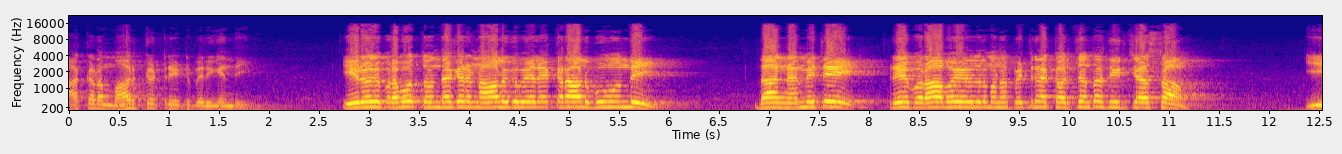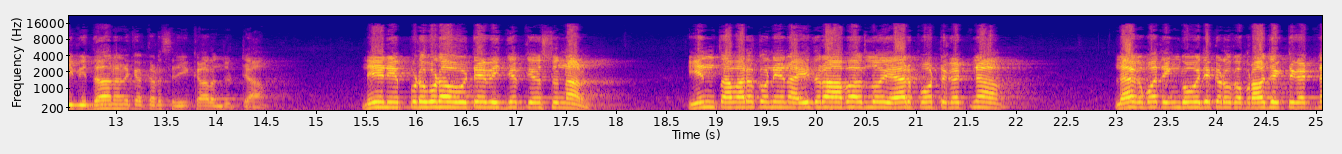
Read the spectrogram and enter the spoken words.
అక్కడ మార్కెట్ రేటు పెరిగింది. ఈరోజు ప్రభుత్వం దగ్గర నాలుగు వేల ఎకరాలు భూమి ఉంది. దాన్ని నమ్మితే రేపు రాబోయే రోజులు మనం పెట్టిన ఖర్చు అంతా తీర్చేస్తాం. ఈ విధానానికి అక్కడ శ్రీకారం చుట్టాం. నేను ఎప్పుడు కూడా ఒకటే విజ్ఞప్తి చేస్తున్నాను. ఇంతవరకు నేను హైదరాబాద్లో ఎయిర్పోర్ట్ కట్టినా లేకపోతే ఇంకొకటి ఇక్కడ ఒక ప్రాజెక్టు కట్టినా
